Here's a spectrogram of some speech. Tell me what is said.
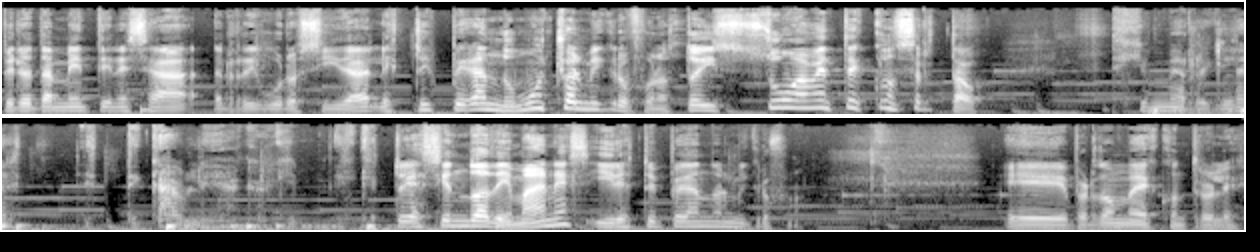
pero también tiene esa rigurosidad. Le estoy pegando mucho al micrófono, estoy sumamente desconcertado. Déjenme arreglar este cable es que estoy haciendo ademanes y le estoy pegando al micrófono. Eh, perdón, me descontrolé.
